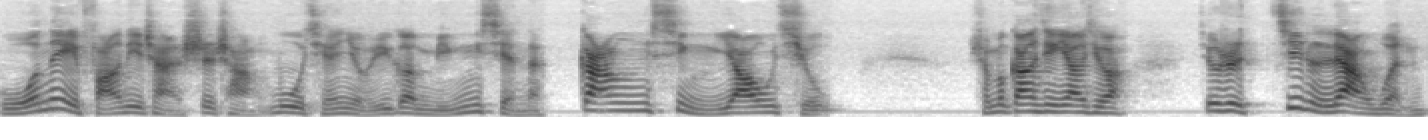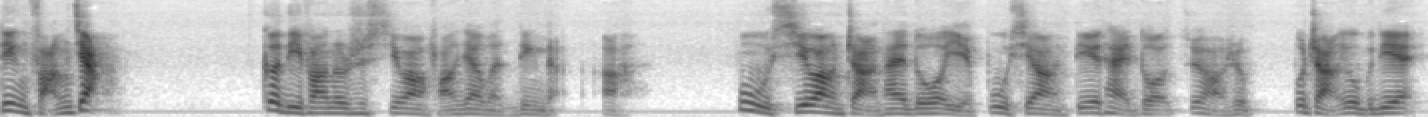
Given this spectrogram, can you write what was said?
国内房地产市场目前有一个明显的刚性要求，什么刚性要求啊？就是尽量稳定房价，各地方都是希望房价稳定的啊，不希望涨太多，也不希望跌太多，最好是不涨又不跌。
